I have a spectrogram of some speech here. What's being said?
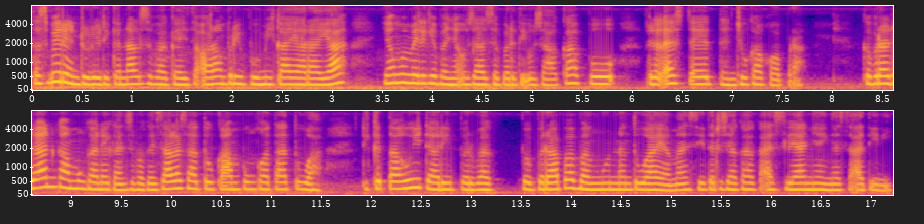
Tasbirin dulu dikenal sebagai seorang pribumi kaya raya yang memiliki banyak usaha seperti usaha kapuk, real estate, dan juga kopra. Keberadaan Kampung Gandekan sebagai salah satu kampung kota tua diketahui dari beberapa bangunan tua yang masih terjaga keasliannya hingga saat ini.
